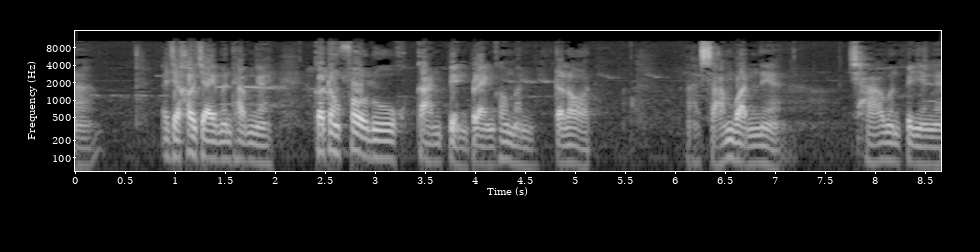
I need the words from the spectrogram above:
นะอาจจะเข้าใจมันทำไง ก็ต้องเฝ้าดูการเปลี่ยนแปลงของมันตลอด สามวันเนี่ย เช้ามันเป็นยังไง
